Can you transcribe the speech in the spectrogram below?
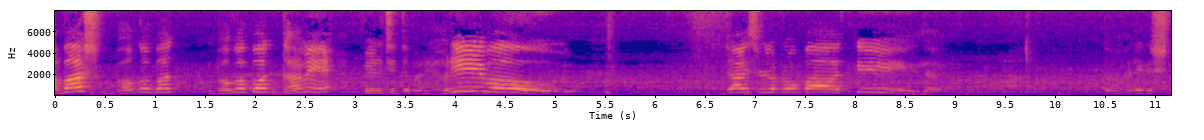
আবাস ভগবত ভগবত ধামে ফিরে যেতে পারে। হরি বল! জয় শ্রীল প্রভুপাদ কি জয় তো হরে কৃষ্ণ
